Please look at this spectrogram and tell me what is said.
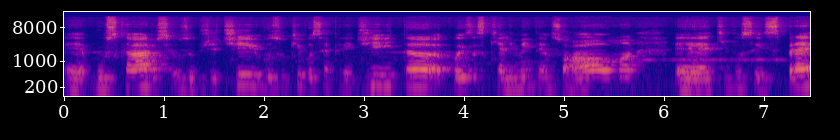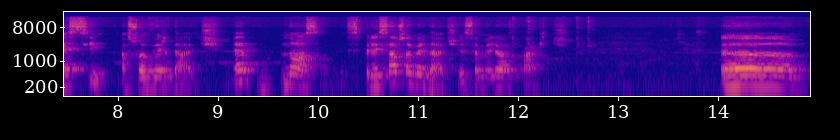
É, buscar os seus objetivos, o que você acredita, coisas que alimentem a sua alma, é, que você expresse a sua verdade. É, nossa, expressar sua verdade, essa é a melhor parte. Uh,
